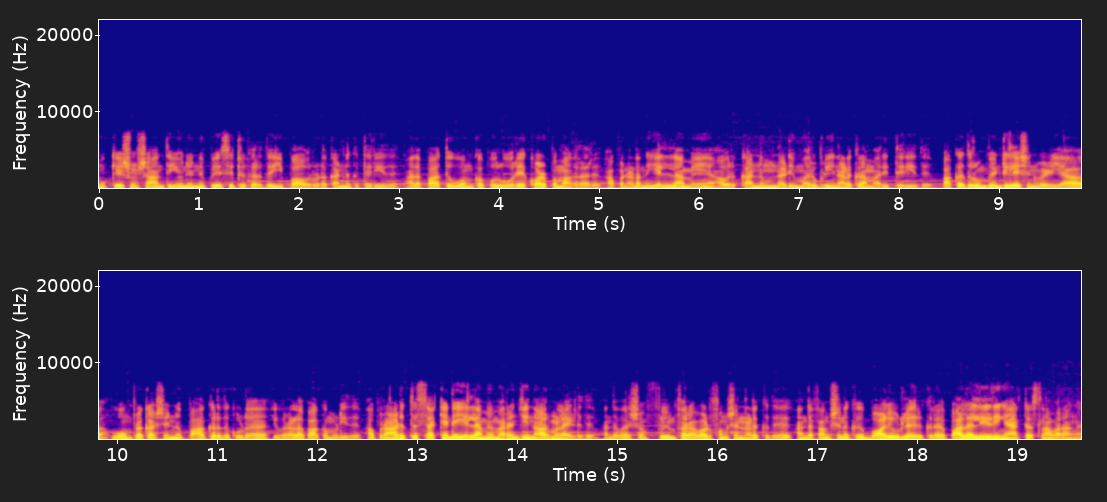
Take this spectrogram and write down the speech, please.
முகேஷும் சாந்தியும் நின்று பேசிட்டு இருக்கிறது இப்ப அவரோட கண்ணுக்கு தெரியுது. அதை பார்த்து ஓம் கபூர் ஒரே குழப்பமாகறாரு. அப்ப நடந்த எல்லாமே அவர் கண்ணு முன்னாடி மறுபடியும் நடக்கிற மாதிரி தெரியுது. பக்கத்து ரூம் வென்டிலேஷன் வழியா ஓம் பிரகாஷ் நின்று பாக்குறது கூட இவரால பார்க்க முடியுது. அப்புறம் அடுத்த செகண்டே எல்லாமே மறைஞ்சு நார்மல் ஆயிடுது. அந்த வருஷம் ஃபிலிம் ஃபேர் அவார்டு ஃபங்க்ஷன் நடக்குது. அந்த ஃபங்க்ஷனுக்கு பாலிவுட்ல இருக்கிற பல லீடிங் ஆக்டர்ஸ்லாம் வராங்க.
